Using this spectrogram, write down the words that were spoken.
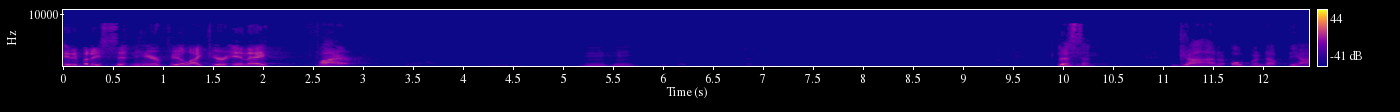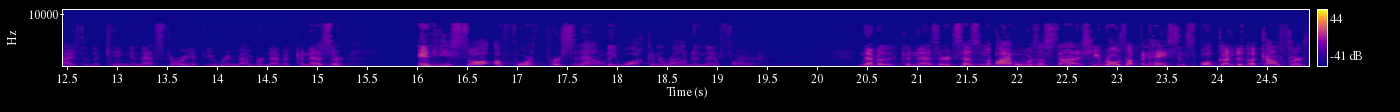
Anybody sitting here feel like you're in a fire? Mm-hmm. Listen, God opened up the eyes of the king in that story, if you remember Nebuchadnezzar, and he saw a fourth personality walking around in that fire. Nebuchadnezzar, it says in the Bible, was astonished. He rose up in haste and spoke unto the counselors.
